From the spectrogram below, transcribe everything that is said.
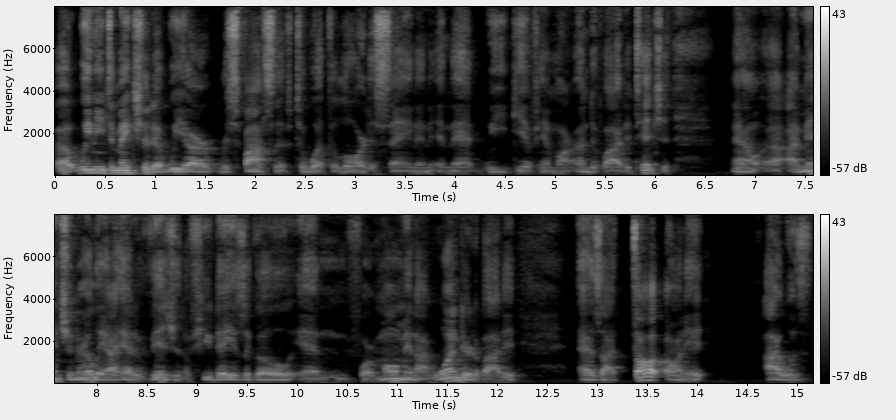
uh, we need to make sure that we are responsive to what the Lord is saying and, and that we give Him our undivided attention. Now, uh, I mentioned earlier I had a vision a few days ago, and for a moment I wondered about it. As I thought on it, I was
